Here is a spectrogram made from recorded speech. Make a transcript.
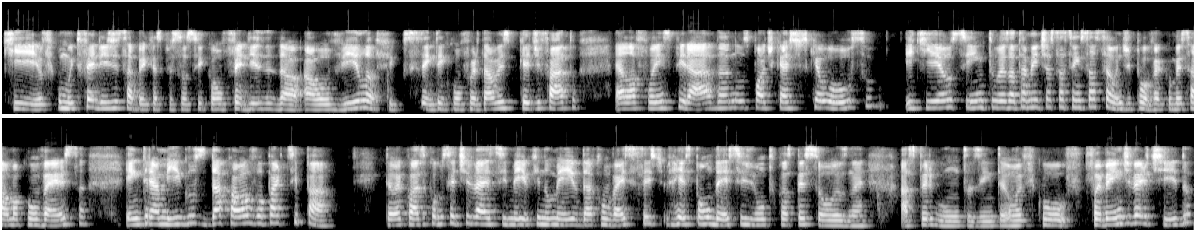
que eu fico muito feliz de saber que as pessoas ficam felizes ao ouvi-la, se sentem confortáveis, porque de fato ela foi inspirada nos podcasts que eu ouço e que eu sinto exatamente essa sensação de, pô, vai começar uma conversa entre amigos da qual eu vou participar. Então é quase como se você estivesse meio que no meio da conversa e você respondesse junto com as pessoas, né? As perguntas. Então eu fico, foi bem divertido.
